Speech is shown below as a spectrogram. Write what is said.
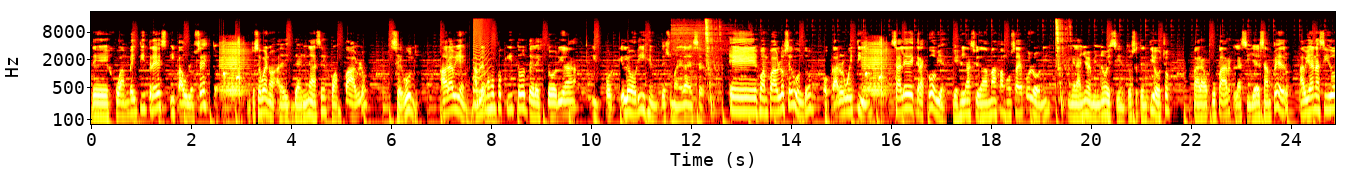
de Juan 23 y Paulo VI. Entonces, bueno, de ahí nace Juan Pablo II. Ahora bien, hablemos un poquito de la historia y por qué el origen de su manera de ser. Eh, Juan Pablo II, o Karol Wojtyla, sale de Cracovia, que es la ciudad más famosa de Polonia, en el año de 1978 para ocupar la silla de San Pedro. Había nacido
